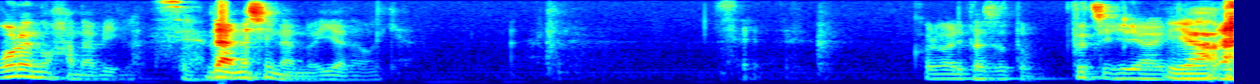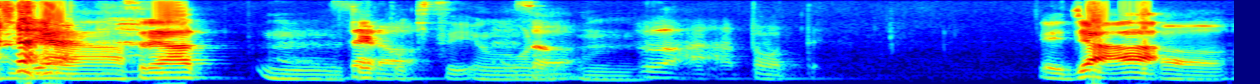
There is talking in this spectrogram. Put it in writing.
俺の花火が。せやな。で話になるの嫌なわけ。せこれ割とちょっとブチ切れあいやブチギレやな。それはうん結そうやろ。構きつい。うん俺そう、うん。うわーっと思って。えじゃあ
